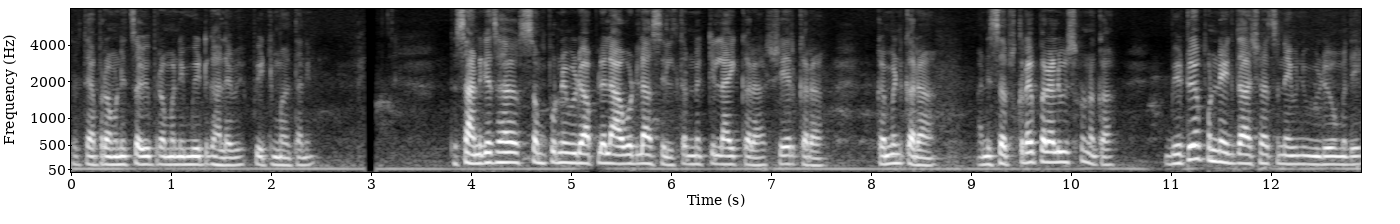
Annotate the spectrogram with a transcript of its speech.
तर त्याप्रमाणे चवीप्रमाणे मीठ घालावे पीठ मळताना. तर सांडग्याचा हा संपूर्ण व्हिडिओ आपल्याला आवडला असेल तर नक्की लाईक करा शेअर करा कमेंट करा आणि सबस्क्राईब करायला विसरू नका. भेटूया पुन्हा एकदा अशाच नवीन व्हिडिओमध्ये.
